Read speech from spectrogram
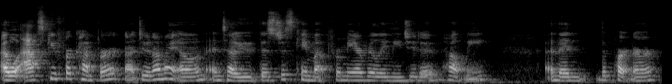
I will ask you for comfort, not do it on my own, and tell you this just came up for me. I really need you to help me. And then the partner,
